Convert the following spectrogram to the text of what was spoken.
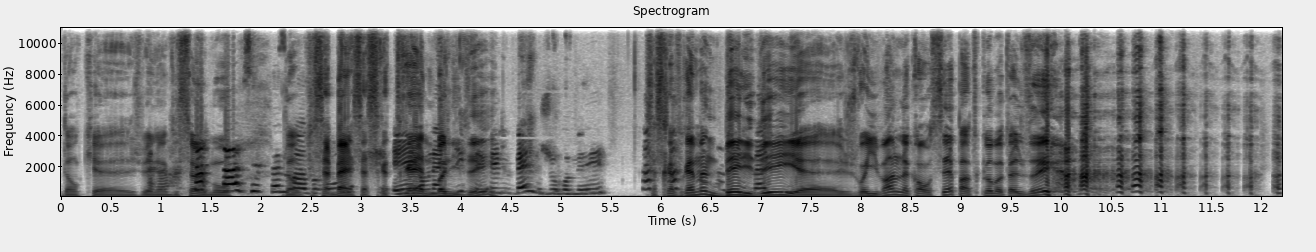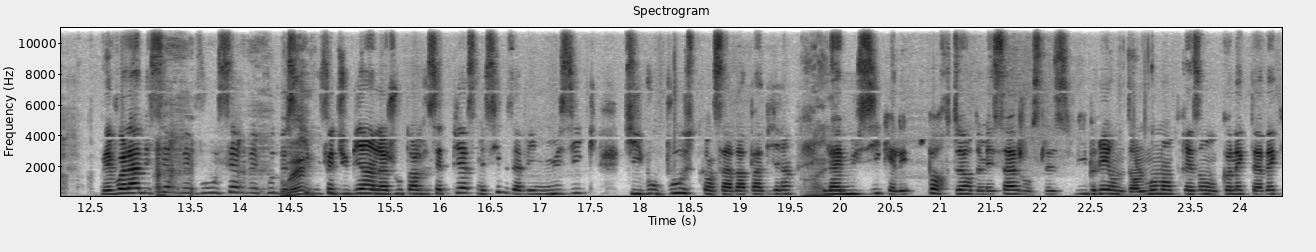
Donc, je vais lui glisser un mot. Donc, ça, ben, ça serait très une bonne idée. une belle journée. ça serait vraiment une belle idée. je vais y vendre le concept, en tout cas, on va te le dire. Mais voilà, mais servez-vous, servez-vous de ce qui vous fait du bien. Là, je vous parle de cette pièce, mais si vous avez une musique qui vous booste quand ça va pas bien, la musique, elle est porteur de messages, on se laisse vibrer, on est dans le moment présent, on connecte avec.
